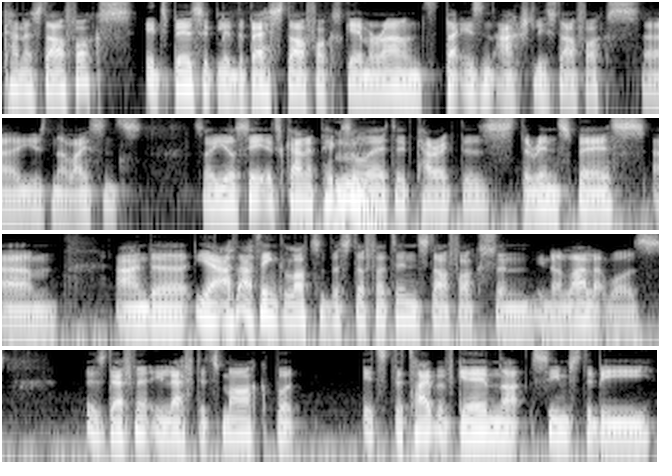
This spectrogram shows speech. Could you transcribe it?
kind of Star Fox. It's basically the best Star Fox game around that isn't actually Star Fox uh, using a license. So you'll see it's kind of pixelated mm. characters. They're in space. Um, and uh, yeah, I, th- I, think lots of the stuff that's in Star Fox and you know Lylat Wars has definitely left its mark. But it's the type of game that seems to be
